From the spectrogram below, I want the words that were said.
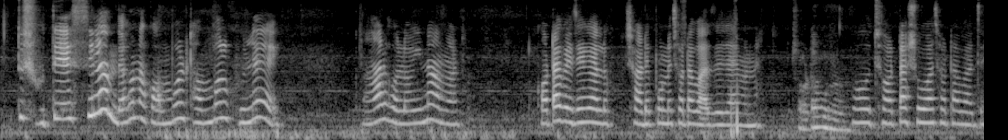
একটু শুতে এসছিলাম দেখো না কম্বল টম্বল খুলে। আর হলোই না আমার। কটা বেজে গেল? সাড়ে পৌনে ছটা বাজে যায় মানে। ও ছটা সোয়া ছটা বাজে।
